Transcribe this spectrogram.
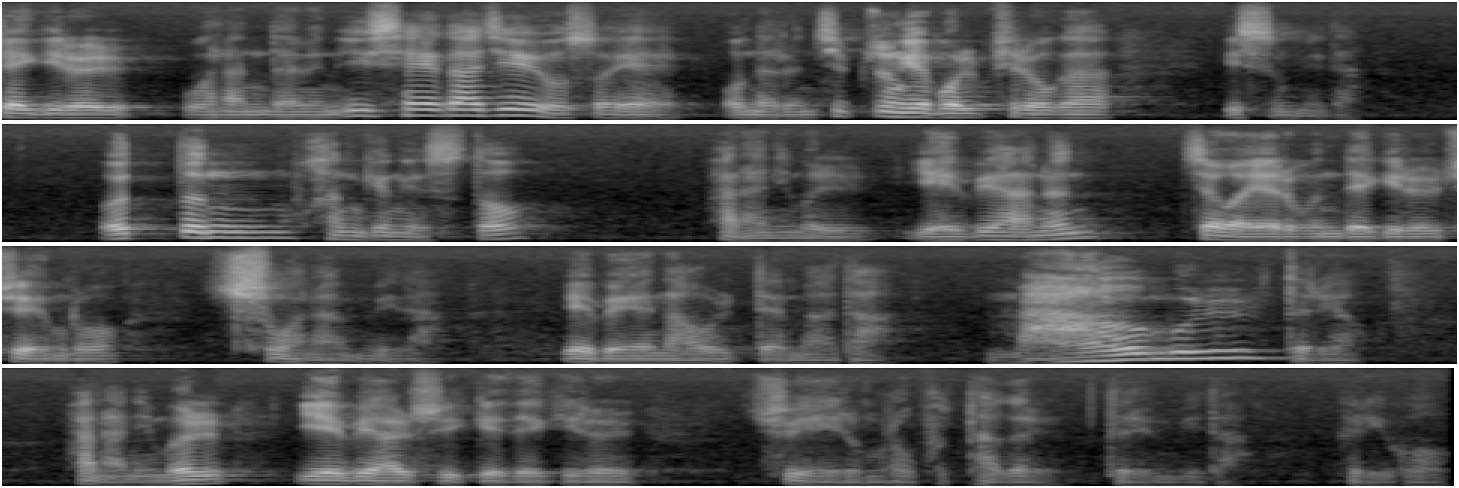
되기를 원한다면 이 세 가지 요소에 오늘은 집중해 볼 필요가 있습니다. 어떤 환경에서도 하나님을 예배하는 저와 여러분 되기를 주임으로 축원합니다. 예배에 나올 때마다 마음을 들여 하나님을 예배할 수 있게 되기를 주의 이름으로 부탁을 드립니다. 그리고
